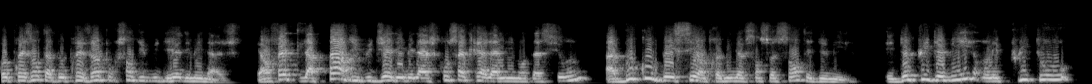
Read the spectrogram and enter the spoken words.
représente à peu près 20% du budget des ménages. Et en fait, la part du budget des ménages consacré à l'alimentation a beaucoup baissé entre 1960 et 2000. Et depuis 2000, on est plutôt,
